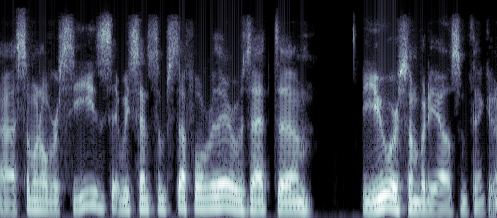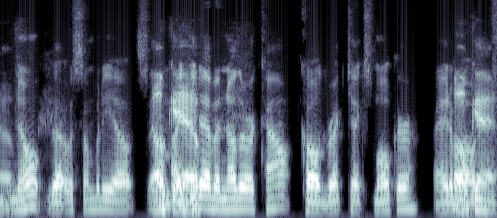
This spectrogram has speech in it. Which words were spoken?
uh, someone overseas? That we sent some stuff over there. Was that um, you or somebody else? I'm thinking of. No, that was somebody else. Um, okay, I did have another account called Rectech Smoker. I had about okay.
